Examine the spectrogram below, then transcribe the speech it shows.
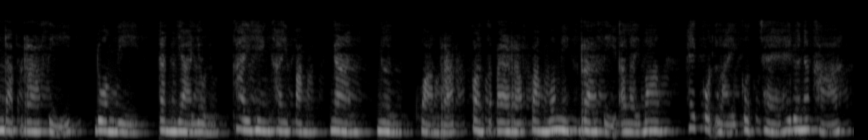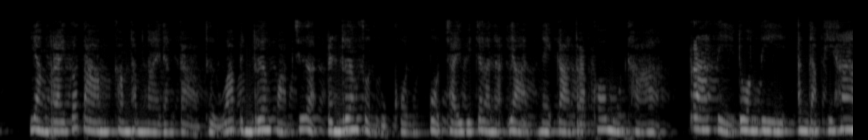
นดับราศีดวงดี กันยายน ใครเฮงใครปัง งาน เงิน ความรัก ก่อนจะไปรับฟังว่ามีราศีอะไรบ้าง ให้กดไลค์กดแชร์ให้ด้วยนะคะ อย่างไรก็ตามคำทำนายดังกล่าว ถือว่าเป็นเรื่องความเชื่อ เป็นเรื่องส่วนบุคคล โปรดใช้วิจารณญาณในการรับข้อมูลค่ะ ราศีดวงดี อันดับที่ห้า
